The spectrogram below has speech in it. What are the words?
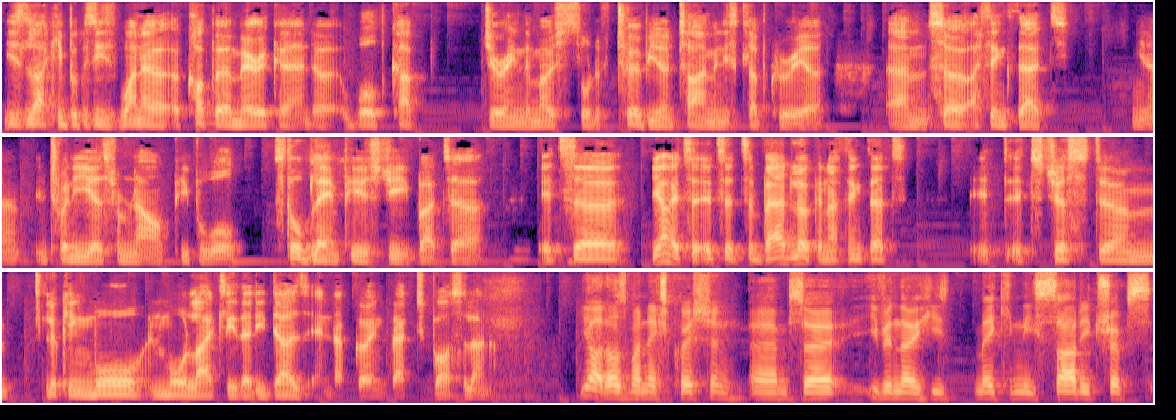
he's lucky because he's won a, a Copa America and a World Cup during the most sort of turbulent time in his club career. Um, so I think that you know in 20 years from now, people will still blame PSG, but uh, it's uh, yeah, it's a, it's it's a bad look, and I think that it, it's just um, looking more and more likely that he does end up going back to Barcelona. Yeah, that was my next question. Um, so even though he's making these Saudi trips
